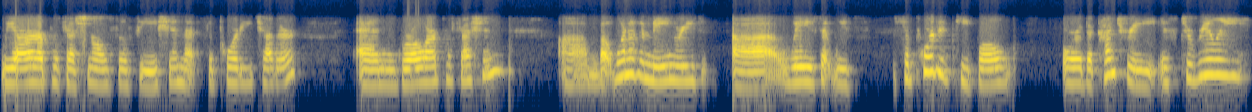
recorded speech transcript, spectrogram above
We are a professional association that support each other and grow our profession. Um, but one of the main reasons, uh, ways that we've supported people or the country is to really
